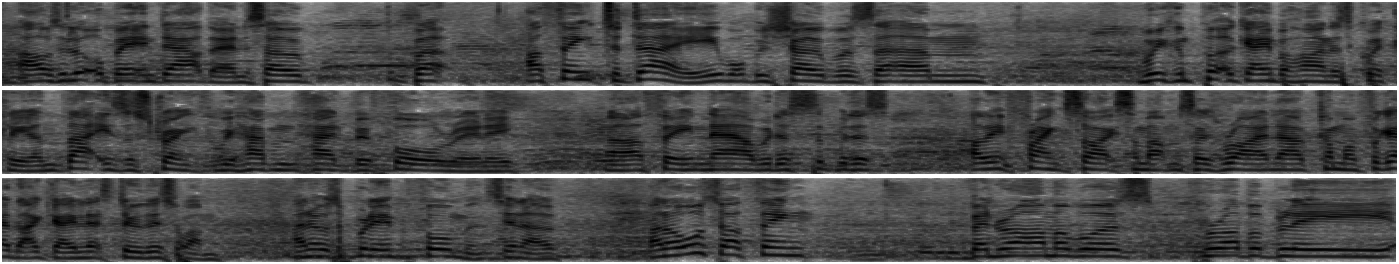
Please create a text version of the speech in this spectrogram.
I was a little bit in doubt then. So, but I think today what we showed was that. Um, we can put a game behind us quickly, and that is a strength we haven't had before, really. And I think now we just, we just, I think Frank Sykes him up and says, right now, come on, forget that game, let's do this one. And it was a brilliant performance, you know. And also, I think Benrahma was probably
